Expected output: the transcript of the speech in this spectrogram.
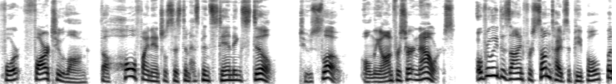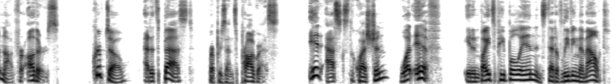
For far too long, the whole financial system has been standing still, too slow, only on for certain hours, overly designed for some types of people, but not for others. Crypto, at its best, represents progress. It asks the question, what if? It invites people in instead of leaving them out.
